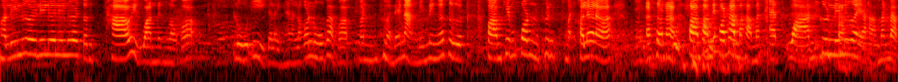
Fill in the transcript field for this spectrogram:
มาเรื่อยๆเรื่อยๆเรื่อยๆจนเช้าอีกวันหนึ่งเราก็ รู้อีกอะไรเงี้ยแล้วก็รู้แบบว่ามันเหมือนในหนังนิดนึงก็คือ ความเข้มข้นขึ้นหมายเขาเรียกอะไรวะอัศนะความความที่เขาทำอะค่ะ มันแอดวานขึ้นเรื่อยๆอะค่ะ มันแบบ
